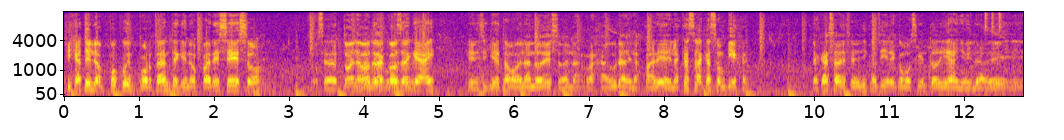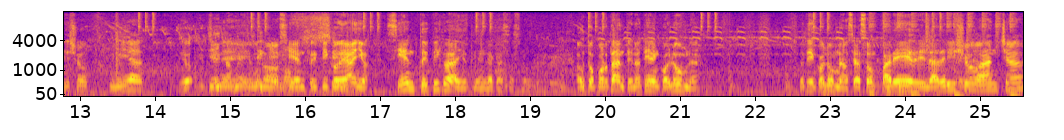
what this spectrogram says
Fíjate lo poco importante que nos parece eso, o sea, toda la no otra cosa que hay, que ni siquiera estamos hablando de eso, de las rajaduras de las paredes. Las casas acá son viejas. La casa de Federico tiene como 110 años y la de ellos y mía eh, tiene sí, unos sí, ciento y pico sí. de años. Ciento y pico de años tienen la casa. Son autoportantes, no tienen columna. No tienen columna, o sea, son paredes de ladrillo ancha,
